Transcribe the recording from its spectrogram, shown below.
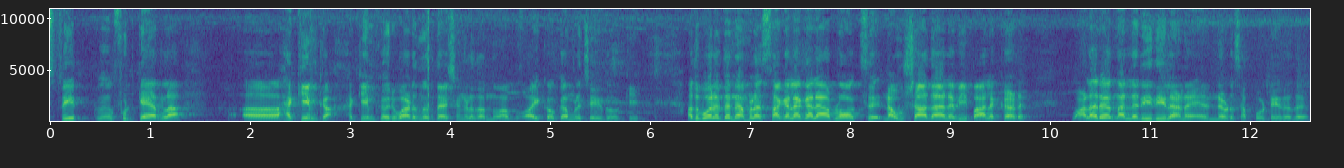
street food Kerala Hakeem ക. ഹക്കീം ക ഒരുപാട് നിർദ്ദേശങ്ങൾ തന്നു. ആയിക്കോക്കെ നമ്മൾ ചെയ്തു നോക്കി. അതുപോലെ തന്നെ നമ്മുടെ സകലകല ബ്ലോഗ്സ് നൗഷാദാലവി പാലക്കാട് വളരെ നല്ല രീതിയിലാണ് എന്നോട് സപ്പോർട്ട് ചെയ്തത്.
